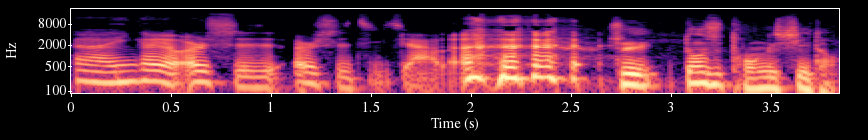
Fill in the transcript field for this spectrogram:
呃，应该有二十二十几家了，所以都是同一个系统。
